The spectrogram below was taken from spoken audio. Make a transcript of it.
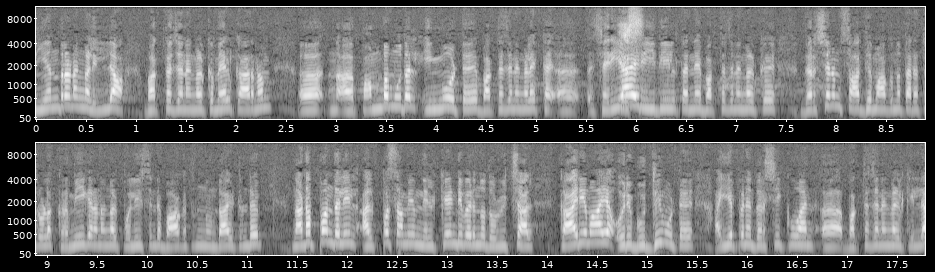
നിയന്ത്രണങ്ങളില്ല ഭക്തജനങ്ങൾക്ക് മേൽ. കാരണം പമ്പ മുതൽ ഇങ്ങോട്ട് ഭക്തജനങ്ങളെ ശരിയായ രീതിയിൽ തന്നെ ഭക്തജനങ്ങൾക്ക് ദർശനം സാധ്യമാകുന്ന തരത്തിലുള്ള ക്രമീകരണങ്ങൾ പോലീസിന്റെ ഭാഗത്തു നിന്നുണ്ടായിട്ടുണ്ട്. നടപ്പന്തലിൽ അല്പസമയം നിൽക്കേണ്ടി വരുന്നതൊഴിച്ചാൽ കാര്യമായ ഒരു ബുദ്ധിമുട്ട് അയ്യപ്പനെ ദർശിക്കുവാൻ ഭക്തജനങ്ങൾക്കില്ല.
